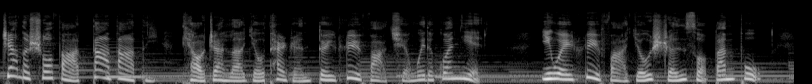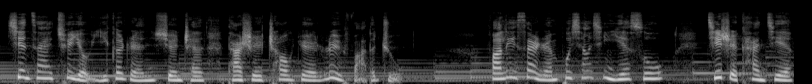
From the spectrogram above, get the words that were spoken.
这样的说法大大地挑战了犹太人对律法权威的观念，因为律法由神所颁布，现在却有一个人宣称他是超越律法的主。法利赛人不相信耶稣，即使看见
